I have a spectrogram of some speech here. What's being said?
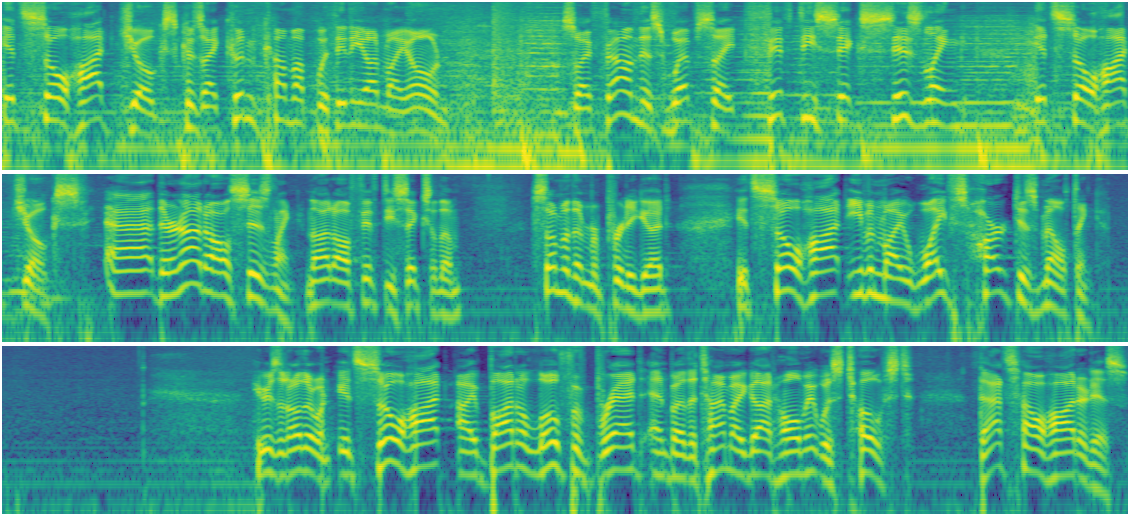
it's so hot jokes because I couldn't come up with any on my own. So I found this website, 56 sizzling it's so hot jokes. Uh, they're not all sizzling, not all 56 of them. Some of them are pretty good. It's so hot, even my wife's heart is melting. Here's another one. It's so hot, I bought a loaf of bread, and by the time I got home, it was toast. That's how hot it is.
